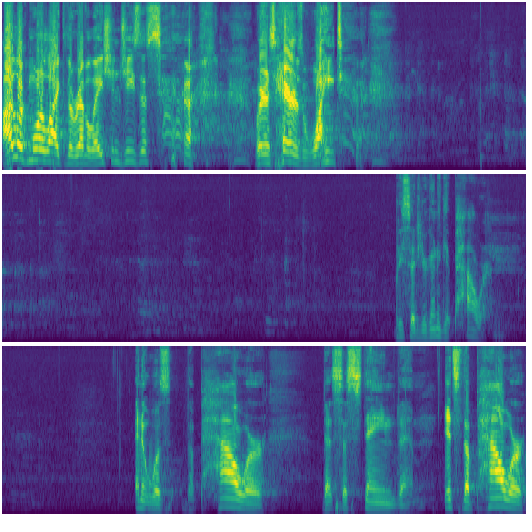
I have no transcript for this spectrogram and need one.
I look more like the Revelation Jesus, where his hair is white. But he said, You're going to get power. And it was the power that sustained them. It's the power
